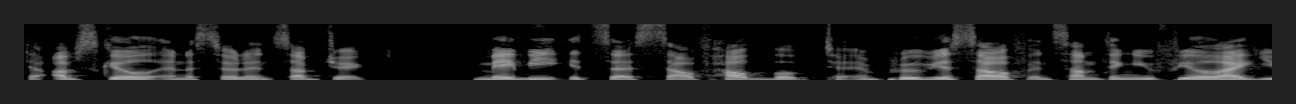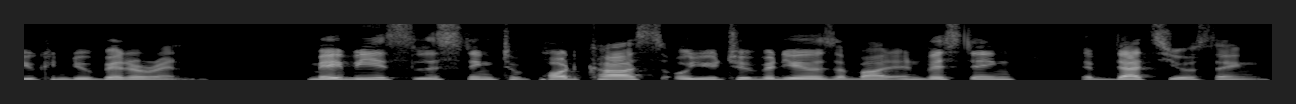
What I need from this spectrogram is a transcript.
to upskill in a certain subject. Maybe it's a self help book to improve yourself in something you feel like you can do better in. Maybe it's listening to podcasts or YouTube videos about investing if that's your thing.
